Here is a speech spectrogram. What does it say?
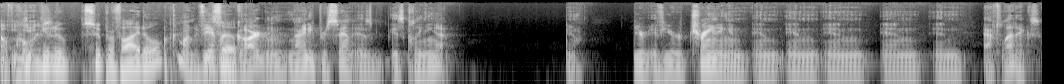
Of you, course. you look super vital. Oh, come on. If you have So- a garden, 90% is, is cleaning up. You know, you're, if you're training in, in, in, in, in, in athletics,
